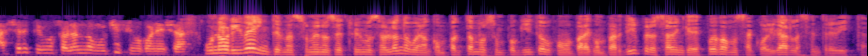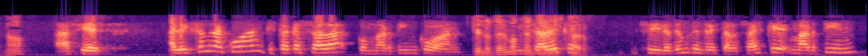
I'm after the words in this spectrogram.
ayer estuvimos hablando muchísimo con ella. Una hora y veinte más o menos estuvimos hablando, bueno, compactamos un poquito como para compartir, pero saben que después vamos a colgar las entrevistas, ¿no? Así es. Alexandra Coan, que está casada con Martín Coan. Que lo tenemos que entrevistar. sí, lo tenemos que entrevistar. Sabes que Martín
